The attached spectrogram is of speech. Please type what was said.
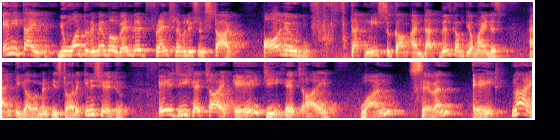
anytime you want to remember when did French Revolution start, all you that needs to come and that will come to your mind is anti-government historic initiative. A-G-H-I. A-G-H-I. 1, 7, 8, 9.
